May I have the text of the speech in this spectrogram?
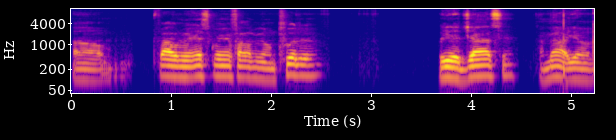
Um, follow me on Instagram. Follow me on Twitter. Leah Johnson. I'm out, y'all.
